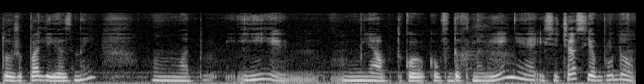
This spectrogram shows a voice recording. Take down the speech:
тоже полезный, вот. И у меня такое как вдохновение, и сейчас я буду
